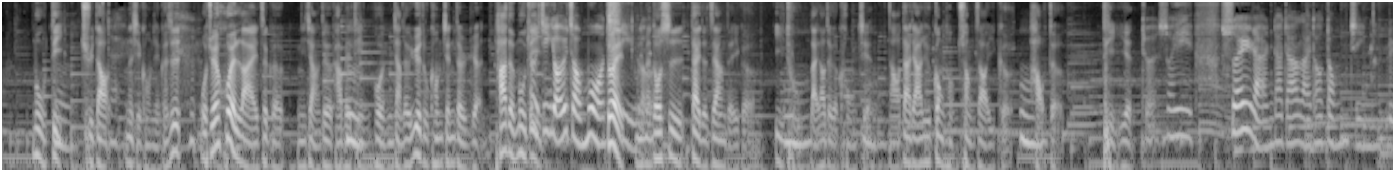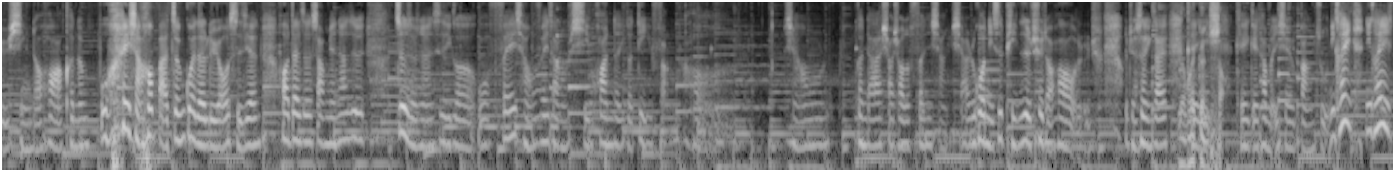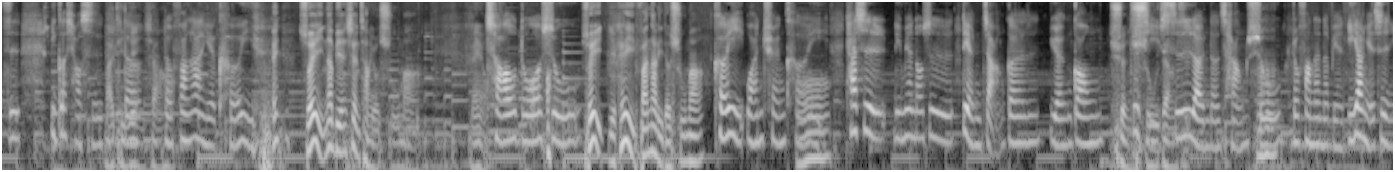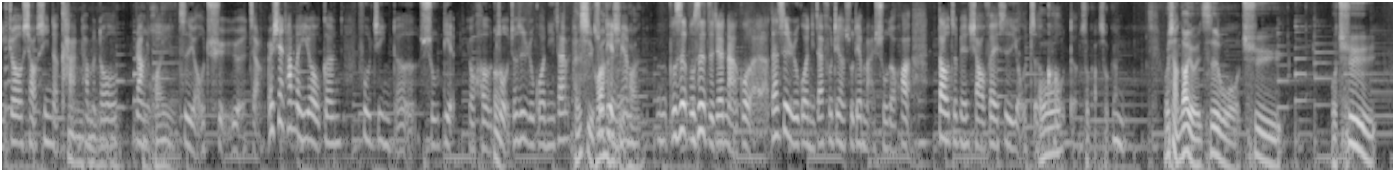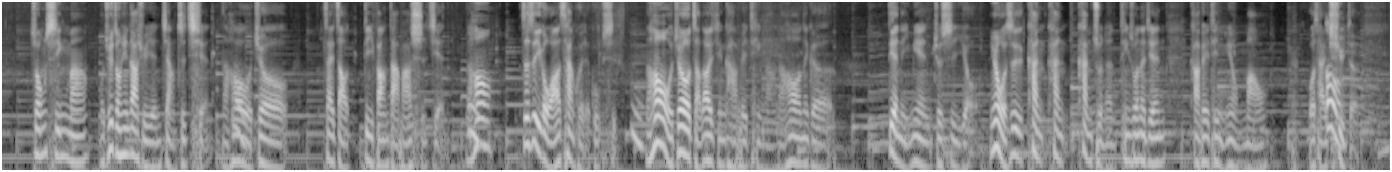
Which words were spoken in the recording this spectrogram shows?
目的去到那些空间。嗯、可是 我觉得会来这个你讲这个咖啡厅，嗯、或者你讲这个阅读空间的人，他的目的就已经有一种默契了。对，你们都是带着这样的一个意图来到这个空间，嗯、然后大家去共同创造一个好的。体验对，所以虽然大家来到东京旅行的话，可能不会想要把珍贵的旅游时间花在这上面，但是这仍然是一个我非常非常喜欢的一个地方，然后想要。跟大家小小的分享一下，如果你是平日去的话，我我觉得应该人会更少，可以给他们一些帮助。你可以，你可以只一个小时来体验一下的方案也可以。哎，所以那边现场有书吗？没有，超多书。哦，所以也可以翻那里的书吗？可以，完全可以。哦、它是里面都是店长跟员工自己私人的藏书，书就放在那边，一样也是，你就小心的看，嗯、他们都让你自由取阅这样。而且他们也有跟附近的书店有合作，嗯、就是如果你在书店里面，嗯，不是不是直接拿过来了，但是如果你在附近的书店买书的话，到这边消费是有折扣的。我想到有一次我去。我去中心吗？我去中心大学演讲之前，然后我就在找地方打发时间。然后这是一个我要忏悔的故事。嗯，然后我就找到一间咖啡厅啊，然后那个店里面就是有，因为我是看看看准了，听说那间咖啡厅里面有猫，我才去的。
